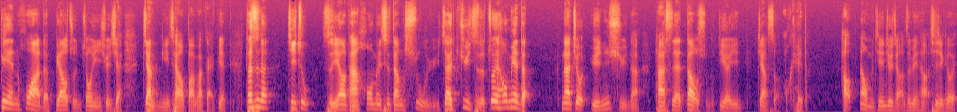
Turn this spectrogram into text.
变化的标准重音学起来，这样你才有办法改变。但是呢，记住，只要它后面是当术语，在句子的最后面的，那就允许呢，它是在倒数第二音，这样是 OK 的。好，那我们今天就讲到这边，好，谢谢各位。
